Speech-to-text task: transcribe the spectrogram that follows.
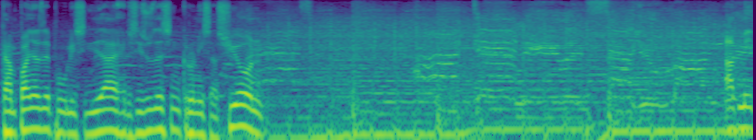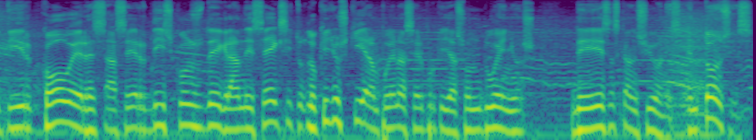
Campañas de publicidad, ejercicios de sincronización, admitir covers, hacer discos de grandes éxitos, lo que ellos quieran pueden hacer porque ya son dueños de esas canciones. Entonces,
